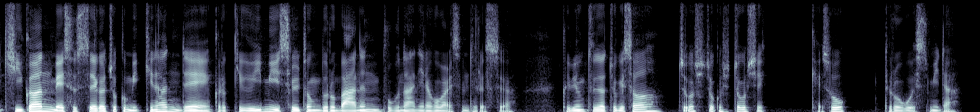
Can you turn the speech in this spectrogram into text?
기관 매수세가 조금 있긴 한데 그렇게 의미 있을 정도로 많은 부분은 아니라고 말씀드렸어요. 금융투자 쪽에서 조금씩 조금씩 조금씩 계속 들어오고 있습니다.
